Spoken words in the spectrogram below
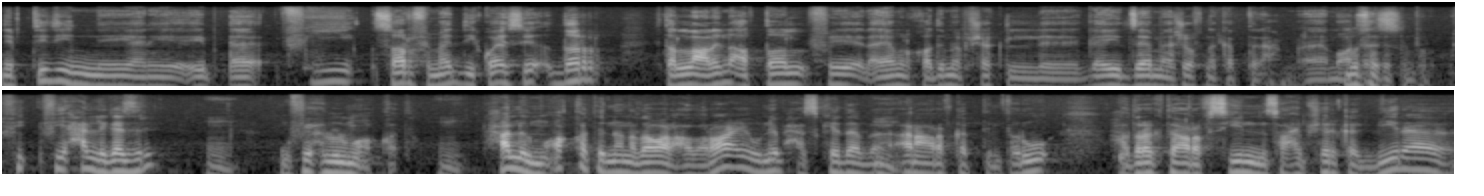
نبتدي إن يعني يبقى في صرف مادي كويس يقدر يطلع لنا أبطال في الأيام القادمة بشكل جيد زي ما شفنا كابتن أحمد آه، بص يا معتز كابتن في في حل جذري. وفي حلول مؤقتة. الحل المؤقت إن أنا أدور على راعي ونبحث كده أنا أعرف كابتن فاروق حضرتك تعرف سين صاحب شركة كبيرة آه،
